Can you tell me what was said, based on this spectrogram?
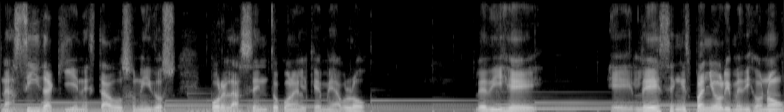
nacida aquí en Estados Unidos por el acento con el que me habló. Le dije, eh, ¿lees en español? Y me dijo, no,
